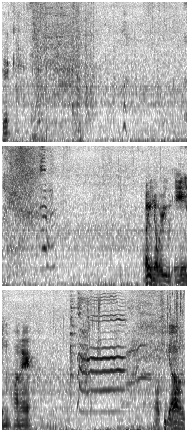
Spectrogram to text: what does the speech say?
Kick. I don't even know where you would aim on her. Oh, she gone.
